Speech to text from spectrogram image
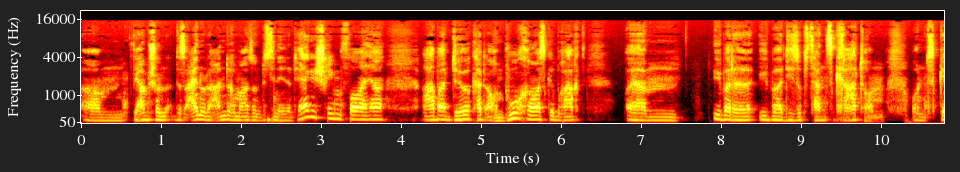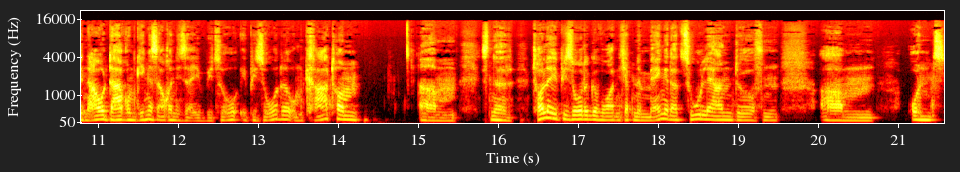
ähm, wir haben schon das ein oder andere Mal so ein bisschen hin und her geschrieben vorher, aber Dirk hat auch ein Buch rausgebracht. Ähm, über, die, über die Substanz Kratom. Und genau darum ging es auch in dieser Episode, um Kratom. Ähm, ist eine tolle Episode geworden. Ich habe eine Menge dazu lernen dürfen. Ähm, und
